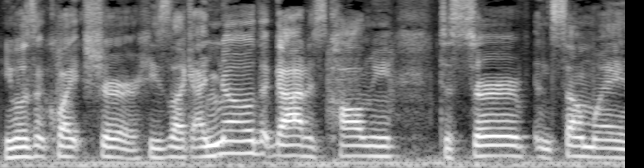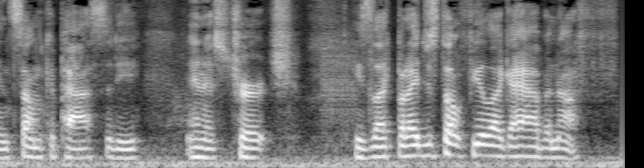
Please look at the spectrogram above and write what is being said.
He wasn't quite sure. He's like, I know that God has called me to serve in some way, in some capacity in his church. He's like, but I just don't feel like I have enough.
